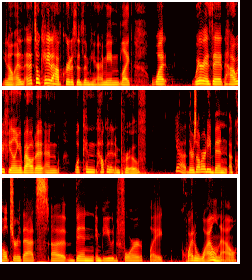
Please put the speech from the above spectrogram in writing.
You know, and, and it's okay to have criticism here. I mean, like, what, where is it? How are we feeling about it? And what can, how can it improve? Yeah, there's already been a culture that's uh, been imbued for like quite a while now.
